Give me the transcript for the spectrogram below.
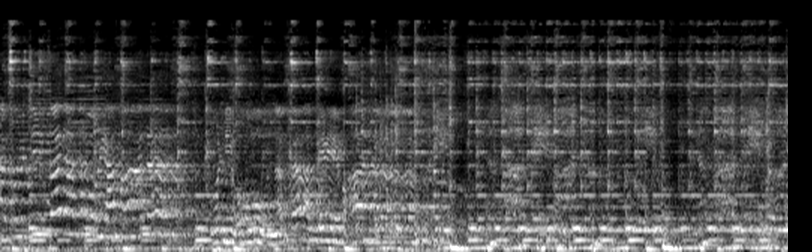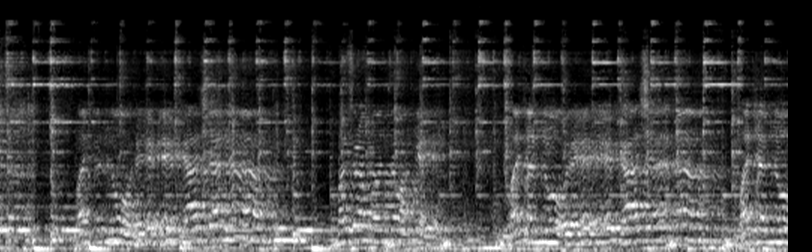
या खुर्चीचा मान. कोणी होऊ नका ते भान भजनो रे फॅशन. परशुरामांचं वाक्य आहे? भजनो रे फॅशन. भजनो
